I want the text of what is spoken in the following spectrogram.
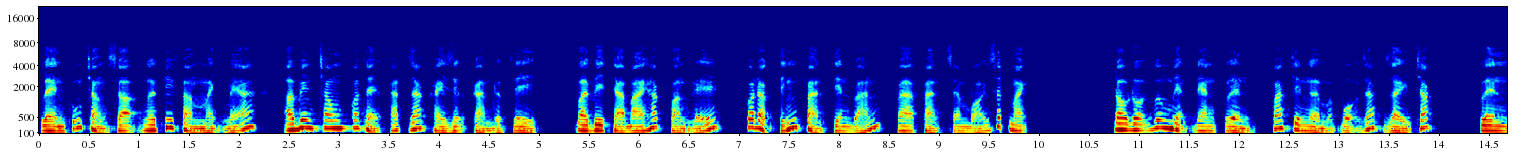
lên cũng chẳng sợ người phi phạm mạnh mẽ ở bên trong có thể phát giác hay dự cảm được gì, bởi vì thẻ bài hắc hoàng đế có đặc tính phản tiên đoán và phản xem bói rất mạnh. Đầu đội vương miện đen tuyền, khoác trên người một bộ giáp dày chắc, lên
